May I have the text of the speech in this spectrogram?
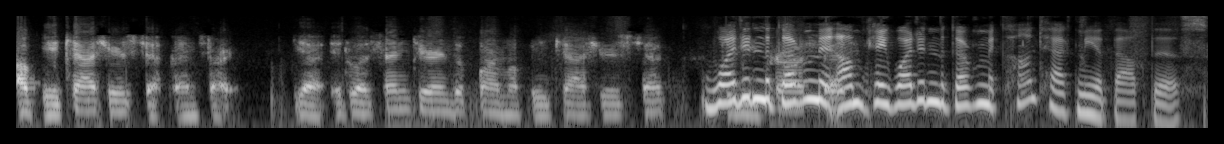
of a cashier's check. I'm sorry. Yeah, it was sent here in the form of a cashier's check. Why didn't the government? processed. Okay. Why didn't the government contact me about this?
